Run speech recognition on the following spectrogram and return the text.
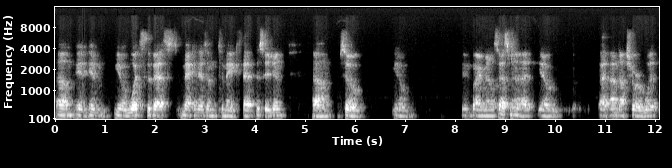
um, and, and, you know what's the best mechanism to make that decision. Um, so, you know, environmental assessment. I, you know, I, am not sure what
